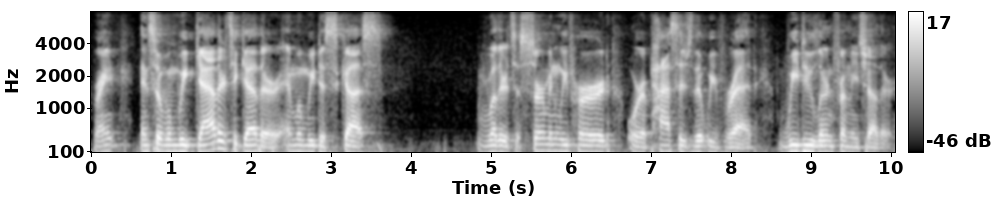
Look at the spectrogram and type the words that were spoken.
right? And so when we gather together and when we discuss, whether it's a sermon we've heard or a passage that we've read, we do learn from each other,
